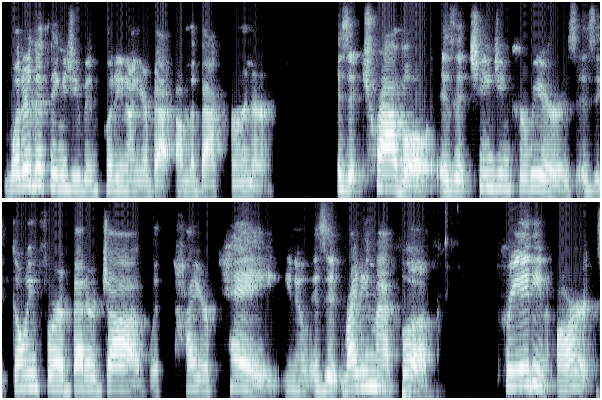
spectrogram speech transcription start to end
What are the things you've been putting on your back on the back burner? Is it travel? Is it changing careers? Is it going for a better job with higher pay? You know is it writing that book creating art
